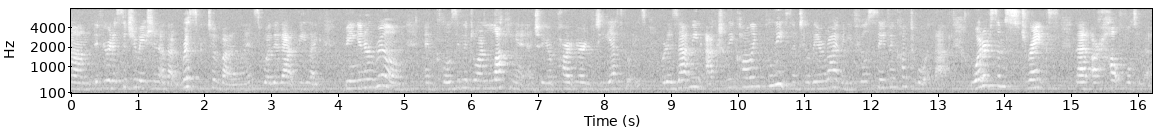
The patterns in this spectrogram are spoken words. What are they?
um, if you're in a situation of at risk to violence, whether that be like being in a room and closing the door and locking it until your partner de-escalates? Or does that mean actually calling police until they arrive and you feel safe and comfortable with that? What are some strengths that are helpful to them?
